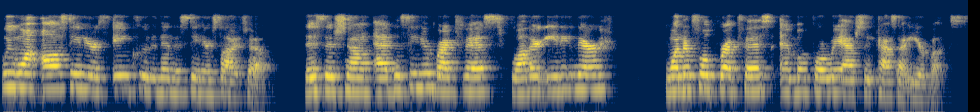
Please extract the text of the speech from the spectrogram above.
we want all seniors included in the senior slideshow. This is shown at the senior breakfast while they're eating their wonderful breakfast and before we actually pass out yearbooks.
